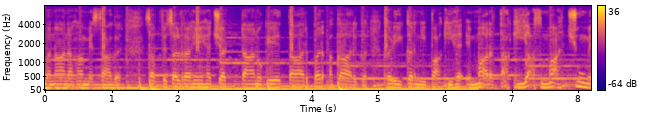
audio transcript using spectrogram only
बनाना हमें सागर। सब फिसल रहे हैं चट्टानों के तार पर आकार कर। खड़ी करनी बाकी है इमारत, ताकि आसमान चूमे।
